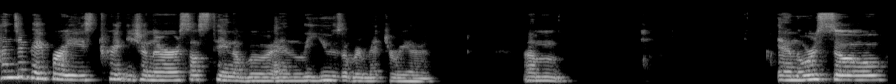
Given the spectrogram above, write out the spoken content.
Hanji paper is traditional, sustainable, and reusable material. Um, and also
